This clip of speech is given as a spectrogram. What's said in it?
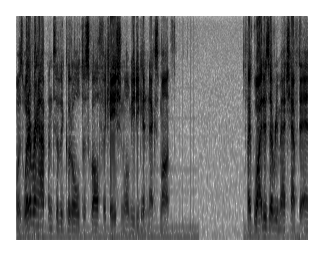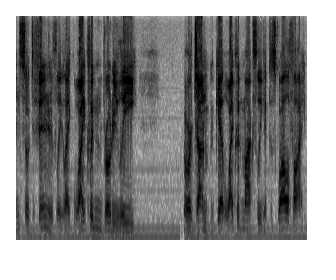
was whatever happened to the good old disqualification. We'll meet again next month. Like, why does every match have to end so definitively? Like, why couldn't Brody Lee or John get? Why couldn't Moxley get disqualified?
